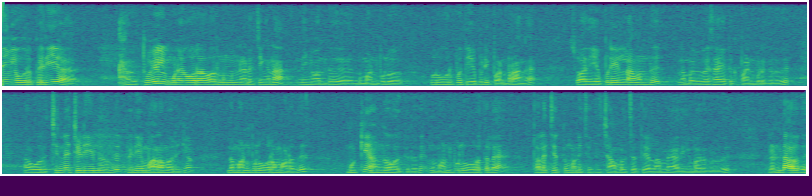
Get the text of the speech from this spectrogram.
நீங்கள் ஒரு பெரிய தொழில் முனைவோராக வரணும்னு நினச்சிங்கன்னா நீங்கள் வந்து இந்த மண்புழு ஒரு உற்பத்தி எப்படி பண்ணுறாங்க ஸோ அது எப்படியெல்லாம் வந்து நம்ம விவசாயத்துக்கு பயன்படுகிறது ஒரு சின்ன செடியிலிருந்து பெரிய மரம் வரைக்கும் இந்த மண்புழு உரமானது முக்கிய அங்கம் வகிக்கிறது. இந்த மண்புழு உரத்தில் தலைச்சத்து மணிச்சத்து சாம்பல் சத்து எல்லாமே அதிகமாக இருக்கிறது. ரெண்டாவது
